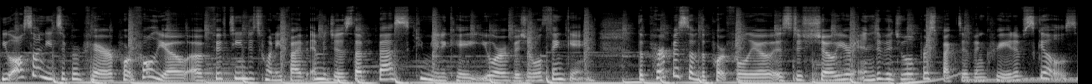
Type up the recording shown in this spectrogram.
You also need to prepare a portfolio of 15 to 25 images that best communicate your visual thinking. The purpose of the portfolio is to show your individual perspective and creative skills.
